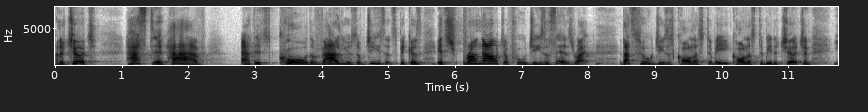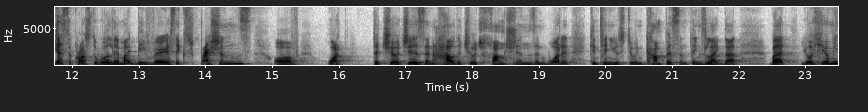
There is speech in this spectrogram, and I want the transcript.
And the church has to have at its core the values of Jesus because it's sprung out of who Jesus is, right? That's who Jesus called us to be. He called us to be the church. And yes, across the world, there might be various expressions of what the church is and how the church functions and what it continues to encompass and things like that. But you'll hear me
